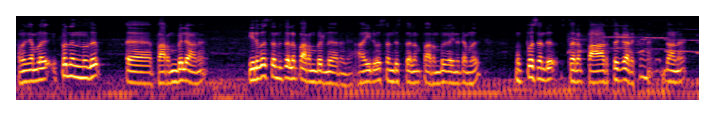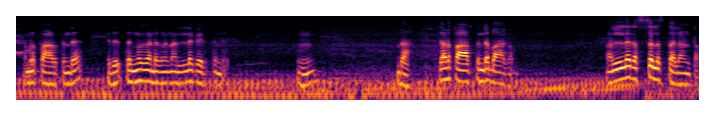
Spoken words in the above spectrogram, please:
അപ്പം നമ്മൾ ഇപ്പം നിന്നത് പറമ്പിലാണ്. ഇരുപത് സെന്റ് സ്ഥലം പറമ്പുണ്ട് പറഞ്ഞില്ലേ. ആ ഇരുപത് സെന്റ് സ്ഥലം പറമ്പ് കഴിഞ്ഞിട്ട് നമ്മൾ മുപ്പത് സെന്റ് സ്ഥലം പാടത്തേക്ക് കിടക്കാണ്. ഇതാണ് നമ്മൾ പാടത്തിന്റെ ഇത്. തെങ്ങൊക്കെ കണ്ടെങ്കിൽ നല്ല കരുത്തുണ്ട്. ഇതാ ഇതാണ് പാടത്തിന്റെ ഭാഗം. നല്ല രസമുള്ള സ്ഥലമാണ് കേട്ടോ.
